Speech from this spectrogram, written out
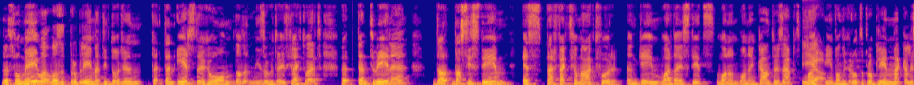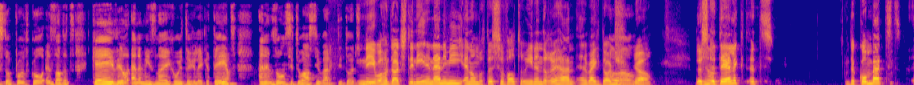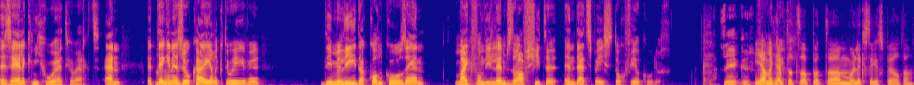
Dus voor mij wa- was het probleem met die dodgen te- ten eerste gewoon dat het niet zo goed uitgelegd werd. Eh, Ten tweede, dat, dat systeem is perfect gemaakt voor een game waar dat je steeds one-on-one encounters hebt. Maar Ja. een van de grote problemen met Callisto Protocol is dat het kei veel enemies naar je gooit tegelijkertijd. En in zo'n situatie werkt die dodge Nee, niet. want je dodgt in één enemy en ondertussen valt er een in de rug aan en wegdodge. Ah, wel. ja. Dus Ja. uiteindelijk, het, de combat is eigenlijk niet goed uitgewerkt. En het ding Mhm. is ook, ga eerlijk toegeven, die melee, dat kon cool zijn, maar ik vond die limbs eraf schieten in Dead Space toch veel cooler. Zeker. Ja, maar je hebt het op het eh, moeilijkste gespeeld, hè?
